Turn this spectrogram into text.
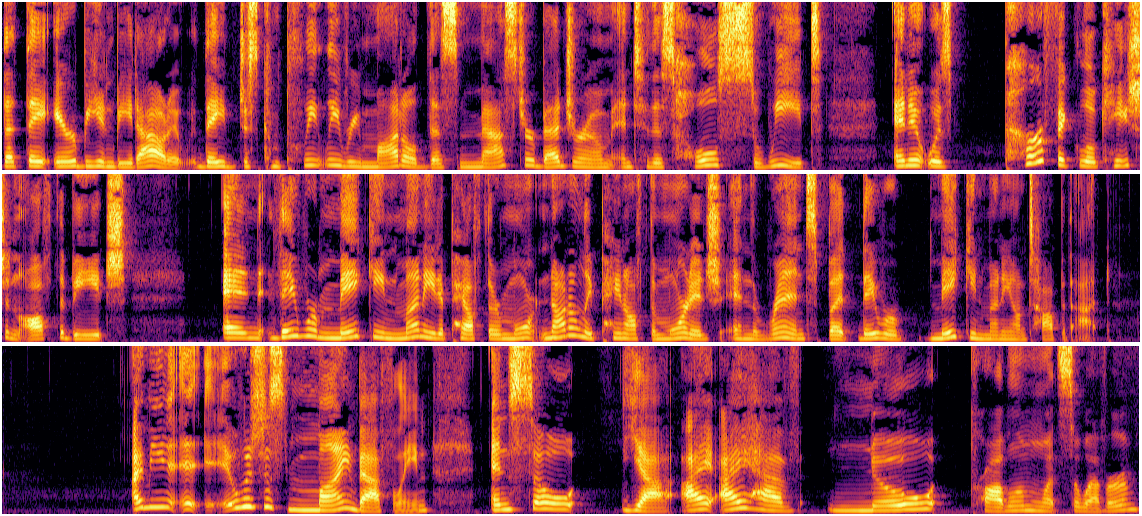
that they Airbnb'd out. It, they just completely remodeled this master bedroom into this whole suite and it was perfect location off the beach and they were making money to pay off their mort not only paying off the mortgage and the rent but they were making money on top of that. I mean it, it was just mind baffling and so yeah i i have no problem whatsoever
